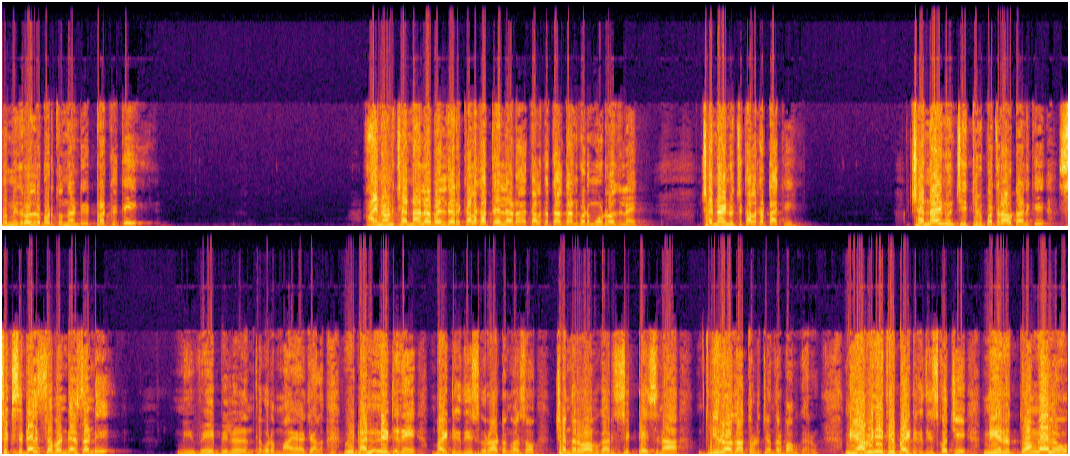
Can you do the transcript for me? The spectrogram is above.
తొమ్మిది రోజులు పడుతుందండి ట్రక్కి. ఆయన చెన్నైలో బయలుదేరి కలకత్తా వెళ్ళాడా? కలకత్తా వెళ్ళటానికి కూడా మూడు రోజులే. చెన్నై నుంచి కలకత్తాకి. చెన్నై నుంచి తిరుపతి రావటానికి సిక్స్ డేస్ సెవెన్ డేస్ అండి. మీ వే బిల్లులంతా కూడా మాయాజాలం. వీటన్నిటినీ బయటికి తీసుకురావటం కోసం చంద్రబాబు గారు సిట్టేసిన ధీరోదత్తుడు చంద్రబాబు గారు. మీ అవినీతి బయటికి తీసుకొచ్చి మీరు దొంగలు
